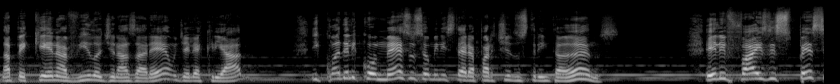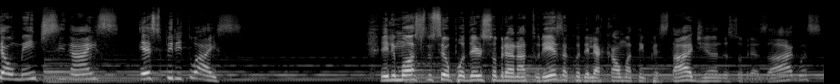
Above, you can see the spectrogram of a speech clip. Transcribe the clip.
na pequena vila de Nazaré, onde ele é criado. E quando ele começa o seu ministério a partir dos 30 anos, ele faz especialmente sinais espirituais. Ele mostra o seu poder sobre a natureza quando ele acalma a tempestade e anda sobre as águas.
